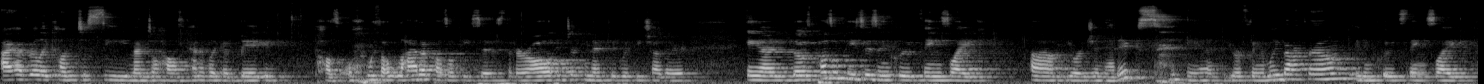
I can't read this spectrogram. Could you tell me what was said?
I have really come to see mental health kind of like a big puzzle with a lot of puzzle pieces that are all interconnected with each other. And those puzzle pieces include things like um, your genetics and your family background. It includes things like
